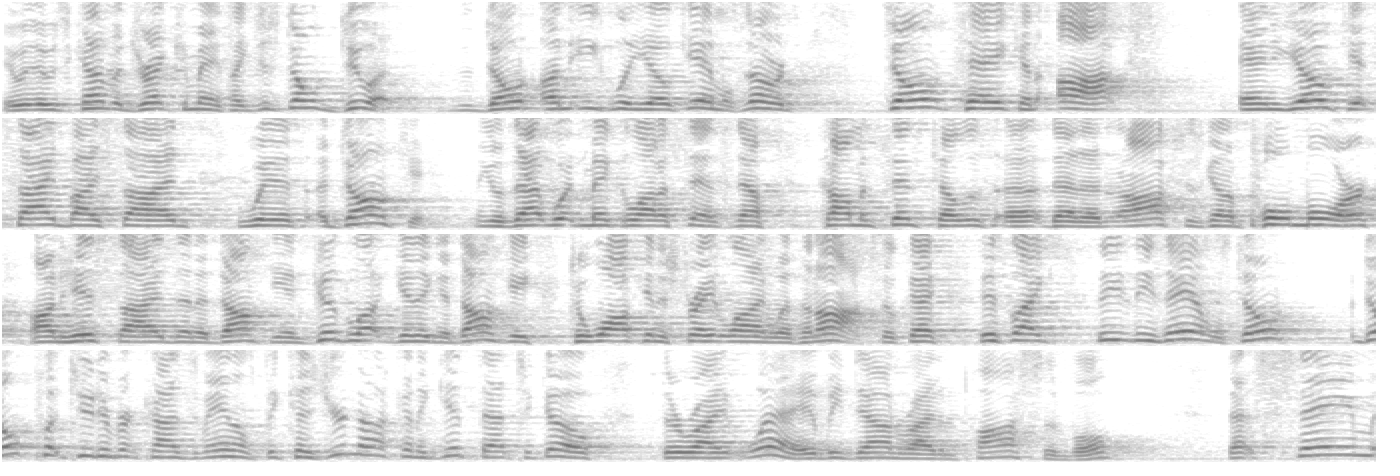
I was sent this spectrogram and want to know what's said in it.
It, it was kind of a direct command. It's like, just don't do it. Don't unequally yoke animals. In other words, don't take an ox and yoke it side by side with a donkey. He goes, that wouldn't make a lot of sense. Now, common sense tells us uh, that an ox is going to pull more on his side than a donkey, and good luck getting a donkey to walk in a straight line with an ox, okay? It's like these, these animals. Don't, don't put two different kinds of animals because you're not going to get that to go the right way. It'd be downright impossible. That same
